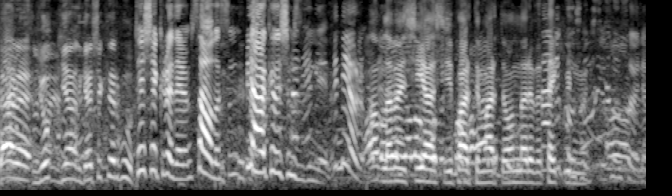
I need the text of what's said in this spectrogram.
yani Yok yani gerçekler bu. Teşekkür ederim. Sağ olasın. Bir arkadaşımızı dinleyelim. Dinliyorum. Abla ben siyasi parti marti onları Sen ne pek konuşmak bilmiyorum. istiyorsun onu söyle.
